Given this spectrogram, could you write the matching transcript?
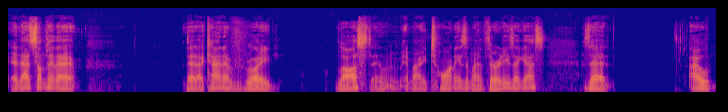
and that's something that that I kind of really lost in, in my 20s and my 30s, I guess, is that I would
